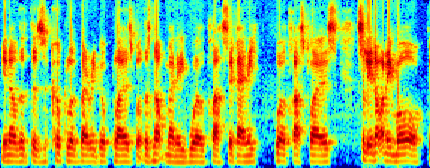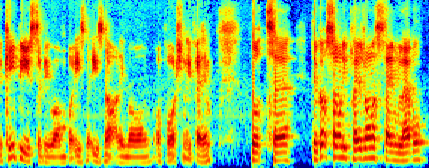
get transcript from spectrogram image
You know, there's a couple of very good players, but there's not many world class, if any, world class players. Certainly not anymore. The keeper used to be one, but he's he's not anymore, unfortunately for him. But uh, they've got so many players on the same level.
